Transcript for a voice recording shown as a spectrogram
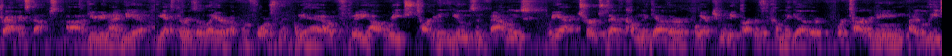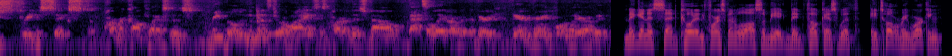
traffic stops. Uh, give you an idea. Yes, there is a layer of enforcement. We have community outreach targeting youths and families. We have churches that have come together. We have community partners that come together. We're targeting at least three to six apartment complexes. Rebuilding the Ministerial Alliance is part of this now. That's a layer of it, a very, very, very important layer of it. McGinnis said code enforcement will also be a big focus with a total reworking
